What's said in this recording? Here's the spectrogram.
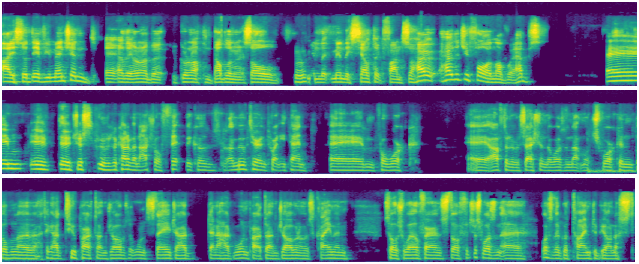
Aye, so Dave, you mentioned uh, earlier on about growing up in Dublin, and it's all mm-hmm. mainly, mainly Celtic fans. So how how did you fall in love with Hibs? Um, it, it, just it was a kind of a natural fit because I moved here in 2010 um, for work. Uh, after the recession, there wasn't that much work in Dublin. I, I think I had two part-time jobs at one stage. I had then I had one part-time job and I was claiming social welfare and stuff. It just wasn't a wasn't a good time to be honest.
